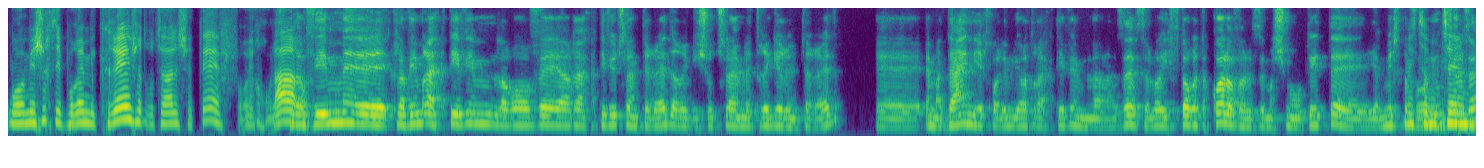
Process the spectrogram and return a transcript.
או אם יש לך סיפורי מקרה שאת רוצה לשתף, או יכולה... כלבים, אה, כלבים ריאקטיביים, לרוב אה, הריאקטיביות שלהם תרד, הרגישות שלהם לטריגרים תרד. אה, הם עדיין יכולים להיות ריאקטיביים לזה, זה לא יפתור את הכל, אבל זה משמעותית ינמיך את הווליום של זה,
